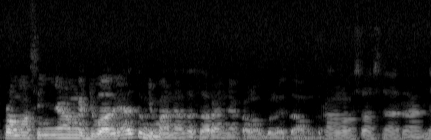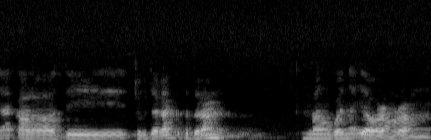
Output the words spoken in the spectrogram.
promosinya ngejualnya itu gimana sasarannya kalau boleh tahu kalau sasarannya kalau di Jogja kan kebetulan memang banyak ya orang-orang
